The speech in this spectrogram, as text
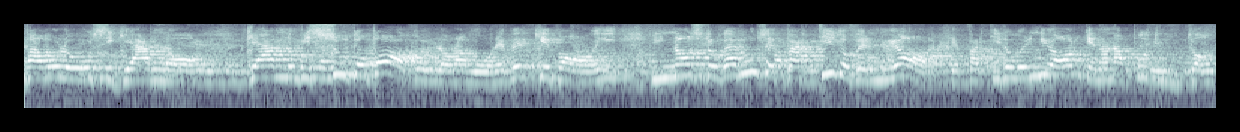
favolosi che hanno, che hanno vissuto poco il loro amore, perché poi il nostro Caruso è partito per New York, è partito per New York e non ha potuto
